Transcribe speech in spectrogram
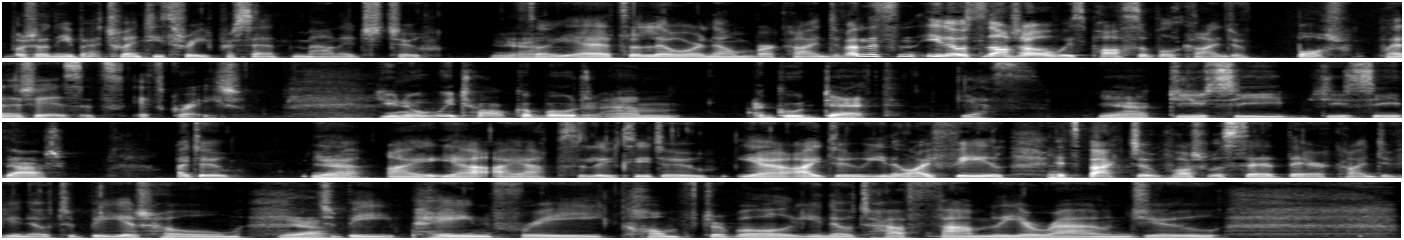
but only about 23% managed to. Yeah. So yeah, it's a lower number kind of, and it's you know it's not always possible kind of, but when it is, it's it's great. You know, we talk about um, a good death. Yes. Yeah. Do you see? Do you see that? I do. Yeah. yeah. I yeah, I absolutely do. Yeah, I do. You know, I feel it's back to what was said there, kind of, you know, to be at home, yeah. to be pain free, comfortable, you know, to have family around you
